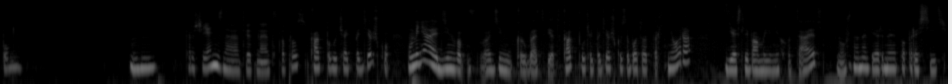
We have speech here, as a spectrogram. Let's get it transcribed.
помню. Мгм. Короче, я не знаю ответ на этот вопрос. Как получать поддержку? У меня один, один как бы ответ. Как получать поддержку и заботу от партнера? Если вам ее не хватает, нужно, наверное, попросить.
